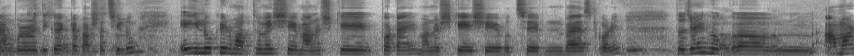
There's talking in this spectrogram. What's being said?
রামপুরের দিকেও একটা বাসা ছিল। এই লোকের মাধ্যমে সে মানুষকে পটায়, মানুষকে সে হচ্ছে বায়াস্ট করে। তো যাই হোক আমার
